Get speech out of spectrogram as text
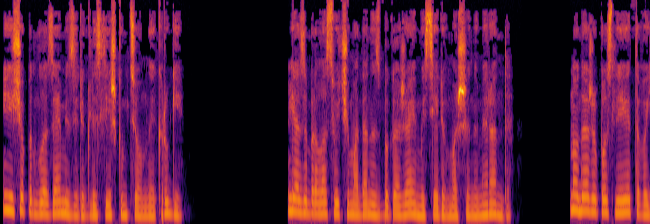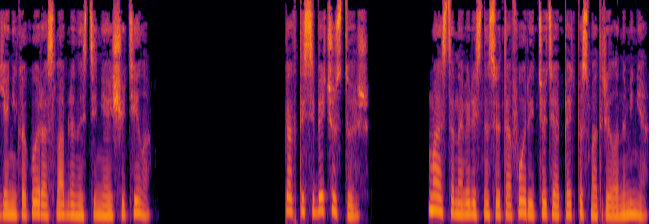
Еще под глазами залегли слишком темные круги. Я забрала свой чемодан из багажа, и мы сели в машину Миранды. Но даже после этого я никакой расслабленности не ощутила. «Как ты себя чувствуешь?» Мы остановились на светофоре, и тетя опять посмотрела на меня.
